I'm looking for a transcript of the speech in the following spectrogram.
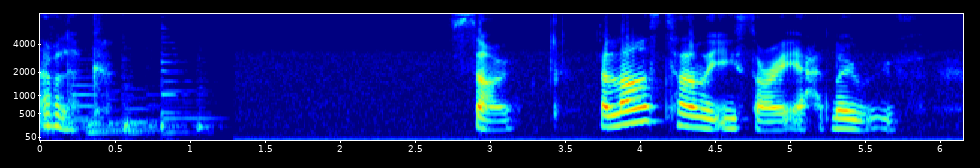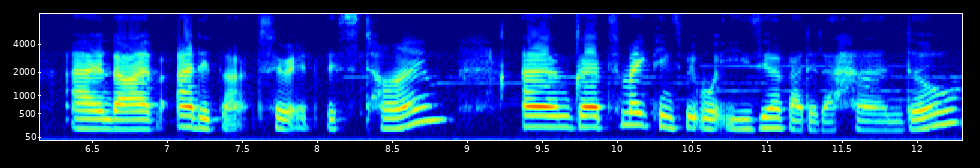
Have a look. So, the last time that you saw it, it had no roof, and I've added that to it this time. And uh, to make things a bit more easier, I've added a handle,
